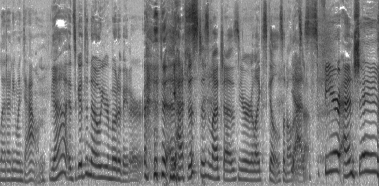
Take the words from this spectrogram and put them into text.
let anyone down. Yeah, it's good to know your motivator. yes. Just as much as your like skills and all yes. that stuff. Fear and shame.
